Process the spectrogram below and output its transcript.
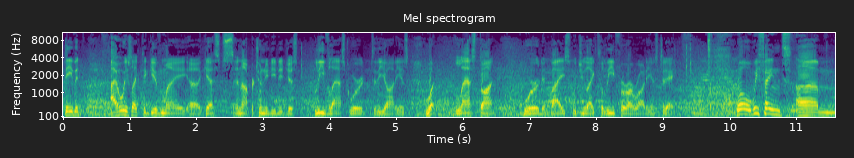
David, I always like to give my uh, guests an opportunity to just leave last word to the audience. What last thought, word, advice would you like to leave for our audience today? Well, we find um,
